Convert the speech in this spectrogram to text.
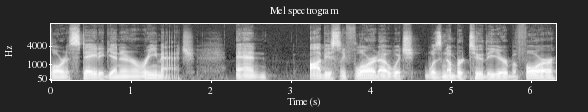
Florida State again in a rematch. And obviously, Florida, which was number two the year before,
